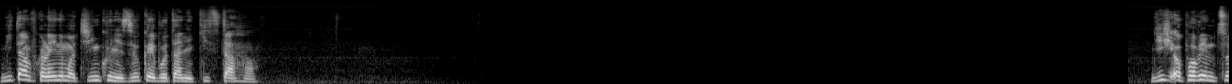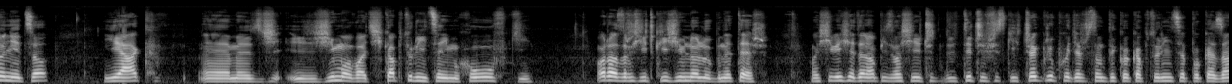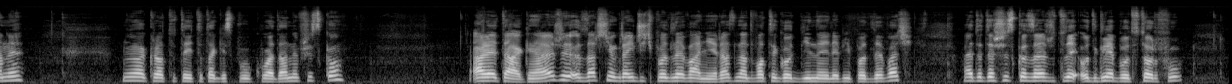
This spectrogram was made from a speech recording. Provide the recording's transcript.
Witam w kolejnym odcinku niezwykłej botaniki Stacha. Dziś opowiem co nieco, jak zimować kapturnice i muchołówki oraz rosiczki zimnolubne też. Właściwie się ten opis właściwie czy- tyczy wszystkich trzech grup, chociaż są tylko kapturnice pokazane. No akurat tutaj to tak jest poukładane wszystko. Ale tak, należy znacznie ograniczyć podlewanie. Raz na dwa tygodnie najlepiej podlewać. Ale to też wszystko zależy tutaj od gleby, od torfu.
